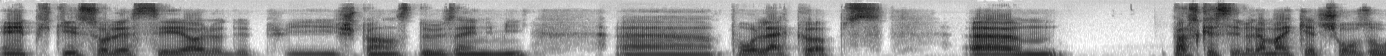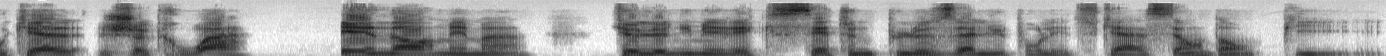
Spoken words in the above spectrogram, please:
impliqué sur le CA depuis, je pense, deux ans et demi pour la COPS parce que c'est vraiment quelque chose auquel je crois énormément que le numérique, c'est une plus-value pour l'éducation. Donc, puis,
